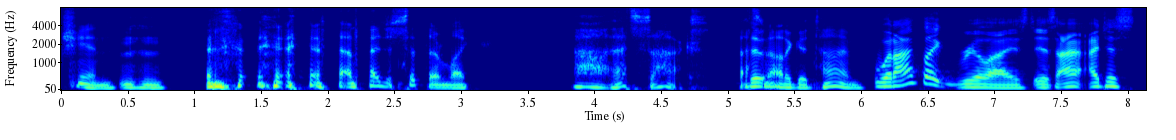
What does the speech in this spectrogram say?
chin. Mhm. and I just sit there. And I'm like, oh, that sucks. That's The- not a good time. what I've like realized is I, I just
